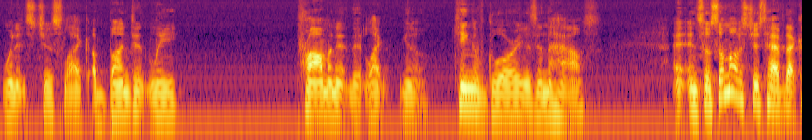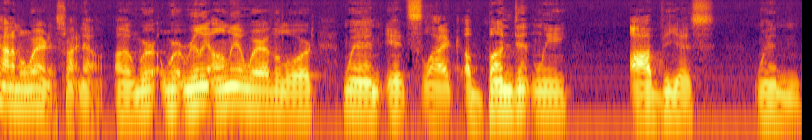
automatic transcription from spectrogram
when it's just like abundantly prominent that, like, you know, King of Glory is in the house. And, and so some of us just have that kind of awareness right now. Uh, we're, we're really only aware of the Lord when it's like abundantly obvious, when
